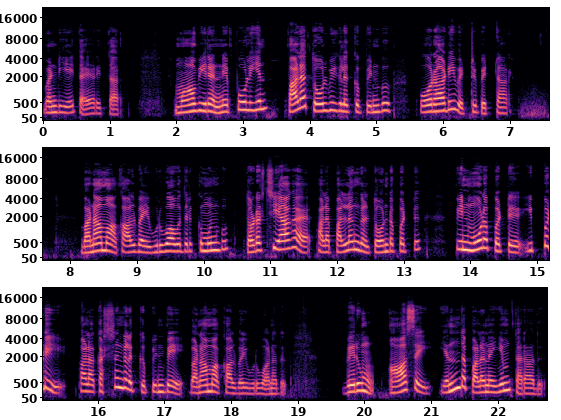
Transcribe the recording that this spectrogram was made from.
வண்டியை தயாரித்தார். மாவீரன் நெப்போலியன் பல தோல்விகளுக்கு பின்பு போராடி வெற்றி பெற்றார். பனாமா கால்வாய் உருவாவதற்கு முன்பு தொடர்ச்சியாக பல பள்ளங்கள் தோண்டப்பட்டு பின் மூடப்பட்டு இப்படி பல கஷ்டங்களுக்கு பின்பே பனாமா கால்வாய் உருவானது. வெறும் ஆசை எந்த பலனையும் தராது.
